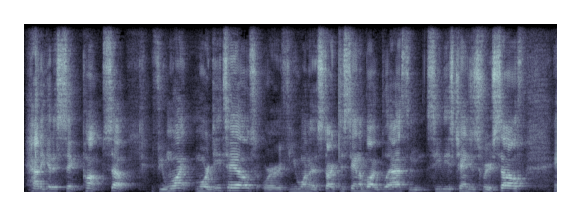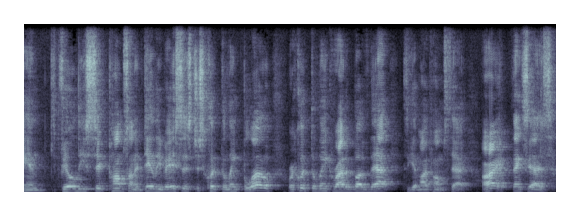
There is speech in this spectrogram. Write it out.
how to get a sick pump. So if you want more details or if you want to start this anabolic blast and see these changes for yourself and feel these sick pumps on a daily basis, just click the link below or click the link right above that to get my pump stack. All right, thanks guys.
